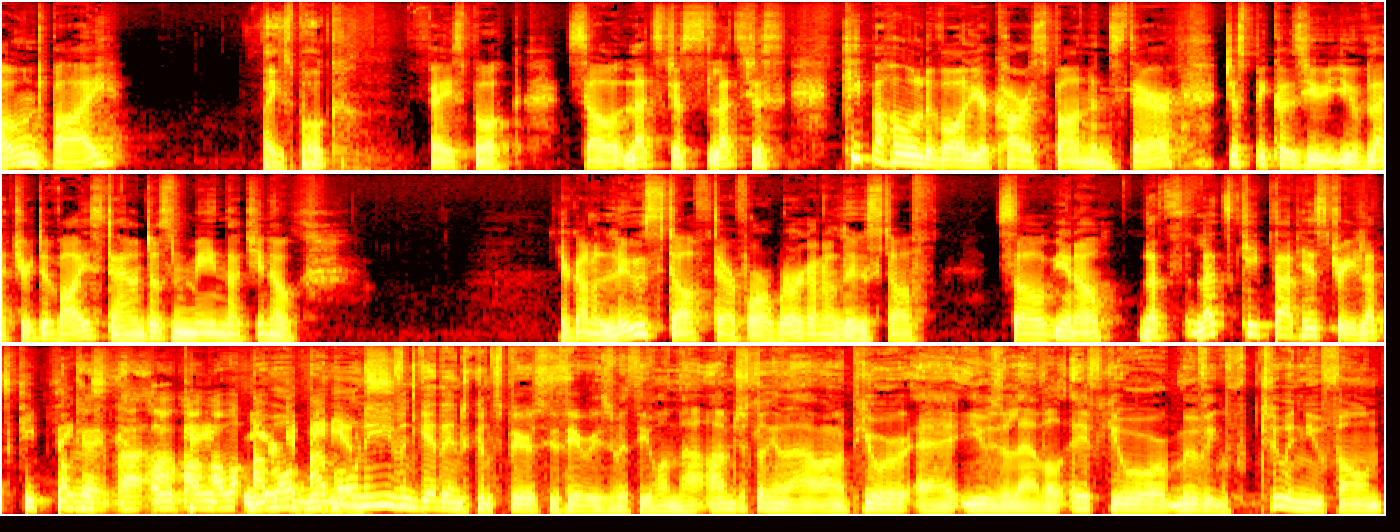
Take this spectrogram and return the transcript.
owned by Facebook. Facebook. So let's just let's just keep a hold of all your correspondence there. Just because you you've let your device down doesn't mean that you know you're going to lose stuff. Therefore, we're going to lose stuff. So you know, let's let's keep that history. Let's keep things okay. Uh, okay I, I, I, won't, I, won't, even get into conspiracy theories with you on that. I'm just looking at that on a pure uh, user level. If you're moving to a new phone,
